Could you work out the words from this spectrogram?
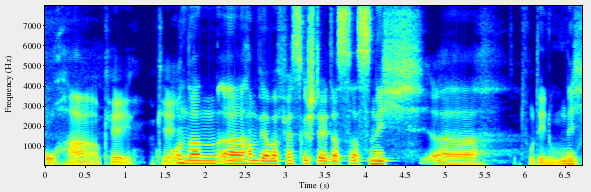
Oha, okay, okay. Und dann äh, haben wir aber festgestellt, dass das nicht äh, Frodeno Nicht,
